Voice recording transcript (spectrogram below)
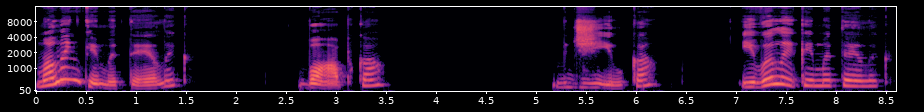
Маленький метелик, бабка, бджілка і великий метелик.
